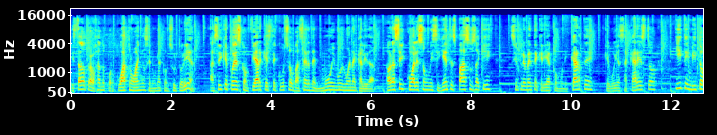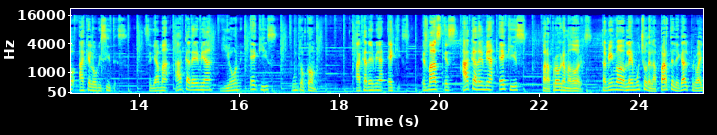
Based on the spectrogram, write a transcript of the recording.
he estado trabajando por cuatro años en una consultoría. Así que puedes confiar que este curso va a ser de muy muy buena calidad. Ahora sí, ¿cuáles son mis siguientes pasos aquí? Simplemente quería comunicarte que voy a sacar esto y te invito a que lo visites. Se llama academia-x.com. Academia X. Es más, es Academia X para programadores. También no hablé mucho de la parte legal, pero hay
